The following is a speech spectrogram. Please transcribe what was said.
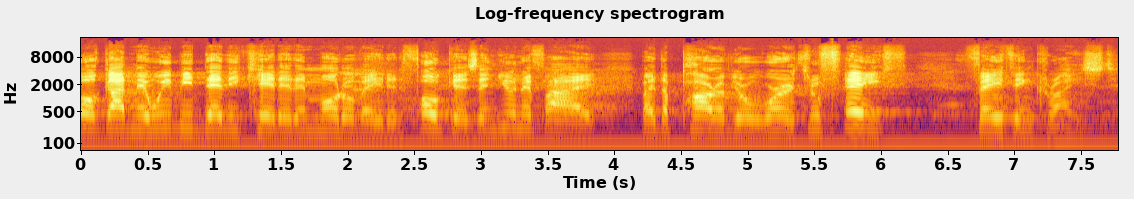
Oh God, may we be dedicated and motivated, focused, and unified by the power of your word through faith, faith in Christ.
